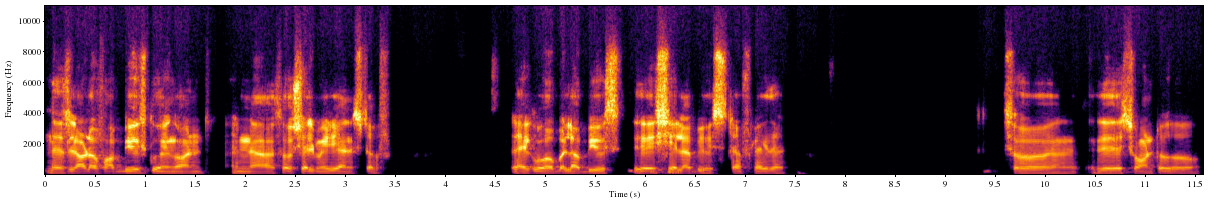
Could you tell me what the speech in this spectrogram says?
there's a lot of abuse going on in uh, social media and stuff, like verbal abuse, racial abuse, stuff like that. So they just want to,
